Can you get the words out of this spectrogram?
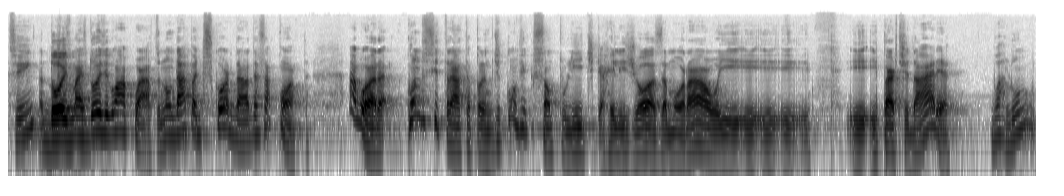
Sim. 2 mais 2 igual a 4. Não dá para discordar dessa conta. Agora, quando se trata, por exemplo, de convicção política, religiosa, moral e, e, e, e partidária, o aluno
